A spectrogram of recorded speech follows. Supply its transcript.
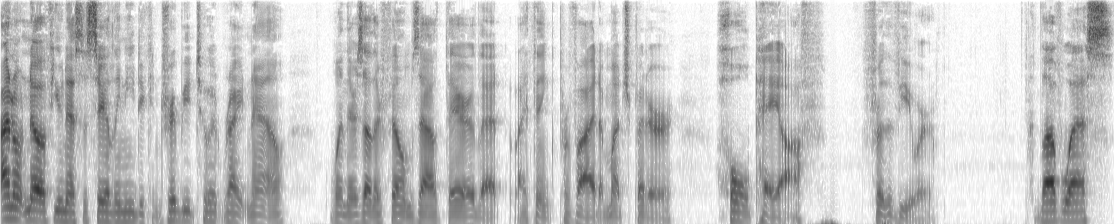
I don't know if you necessarily need to contribute to it right now when there's other films out there that I think provide a much better whole payoff for the viewer. Love Wes,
